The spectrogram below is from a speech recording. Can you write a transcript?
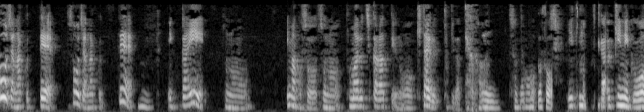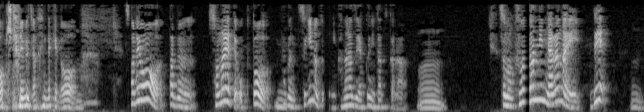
そうじゃなくって、そうじゃなくって、うん。一回、その、今こそ、その、止まる力っていうのを鍛える時だっていうか、うん。ちょっとこほんとそう。ういつも違う筋肉を鍛えるじゃないんだけど、うんそれを多分、備えておくとうん、多分次の時に必ず役に立つから、うん。その不安にならないで、うん。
